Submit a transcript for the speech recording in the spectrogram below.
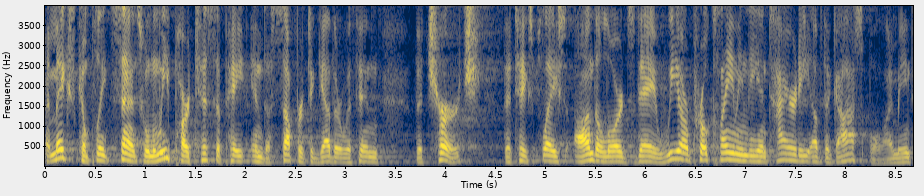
it makes complete sense when we participate in the supper together within the church that takes place on the Lord's day, we are proclaiming the entirety of the gospel. I mean,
